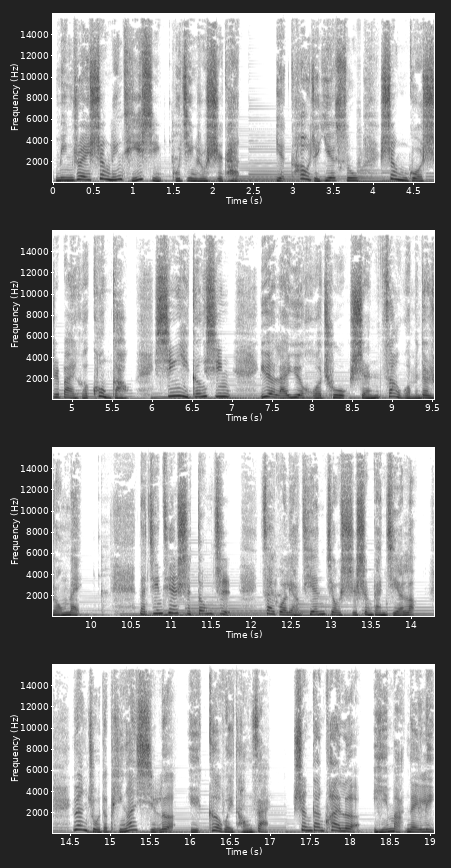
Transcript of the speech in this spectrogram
敏锐圣灵提醒，不进入试探，也靠着耶稣胜过失败和控告，心意更新，越来越活出神造我们的荣美。那今天是冬至，再过两天就是圣诞节了，愿主的平安喜乐与各位同在，圣诞快乐，以马内利。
